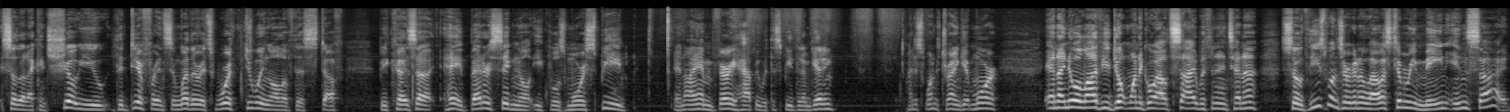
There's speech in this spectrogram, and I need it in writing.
so that I can show you the difference and whether it's worth doing all of this stuff because uh, hey better signal equals more speed and I am very happy with the speed that I'm getting I just want to try and get more and I know a lot of you don't want to go outside with an antenna so these ones are going to allow us to remain inside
